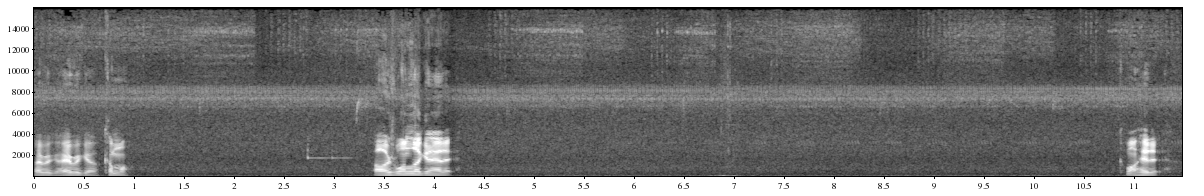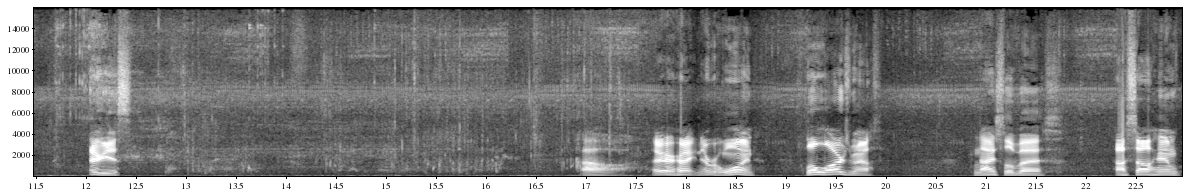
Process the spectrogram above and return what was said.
There we go, here we go, come on. Oh, there's one looking at it. Come on, hit it. There he is. Oh, there, right, number one. Little largemouth. Nice little bass. I saw him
